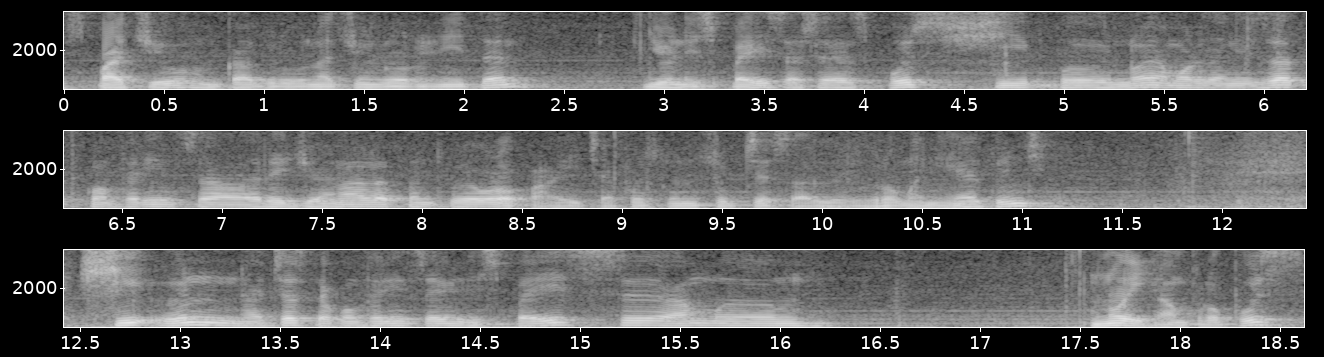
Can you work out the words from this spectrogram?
spațiu în cadrul Națiunilor Unite, Unispace, așa a spus, și bă, noi am organizat conferința regională pentru Europa. Aici a fost un succes al României atunci. Și în această conferință Unispace am, uh, noi am propus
